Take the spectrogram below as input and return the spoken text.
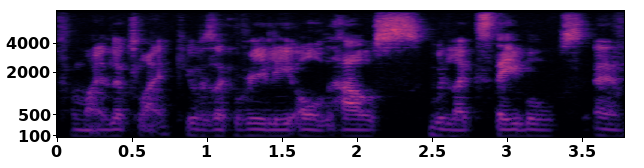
from what it looked like. It was like a really old house with like stables and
